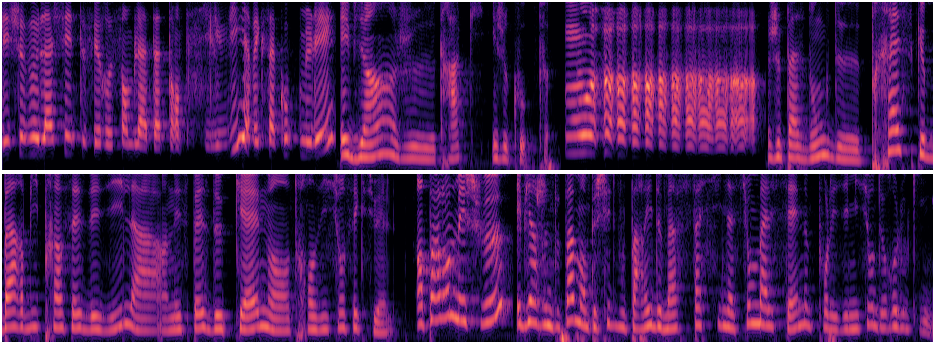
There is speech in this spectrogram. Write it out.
les cheveux lâchés, te fait ressembler à ta tante Sylvie avec sa coupe mulet. eh bien, je craque et je coupe. Je passe donc de presque Barbie princesse des îles à un espèce de Ken en transition sexuelle. En parlant de mes cheveux, eh bien je ne peux pas m'empêcher de vous parler de ma fascination malsaine pour les émissions de relooking.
